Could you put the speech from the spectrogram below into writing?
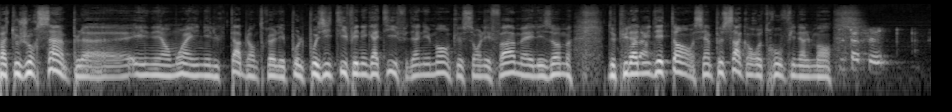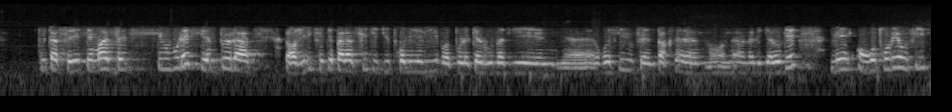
pas toujours simple euh, et néanmoins inéluctable entre les pôles positifs et négatifs d'un aimant que sont les femmes et les hommes depuis la nuit des temps. C'est un peu ça qu'on retrouve finalement. Tout à fait. Tout à fait. C'est moi, si vous voulez, c'est un peu la. Alors j'ai dit que c'était pas la suite du premier livre pour lequel vous m'aviez euh, reçu, euh, on avait dialogué, mais on retrouvait aussi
